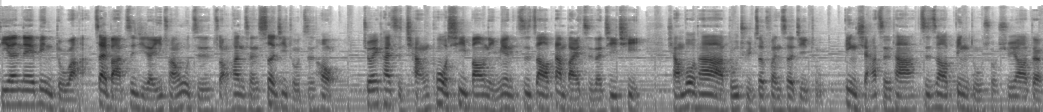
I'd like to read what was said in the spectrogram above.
DNA 病毒啊，在把自己的遗传物质转换成设计图之后，就会开始强迫细胞里面制造蛋白质的机器，强迫它啊读取这份设计图，并挟持它制造病毒所需要的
